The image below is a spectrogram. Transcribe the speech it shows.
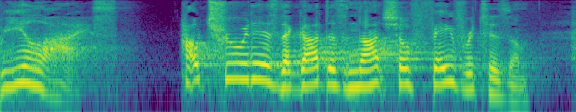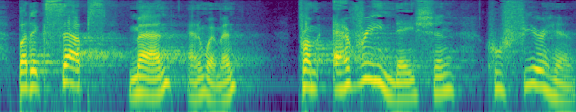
realize how true it is that God does not show favoritism, but accepts men and women from every nation who fear him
